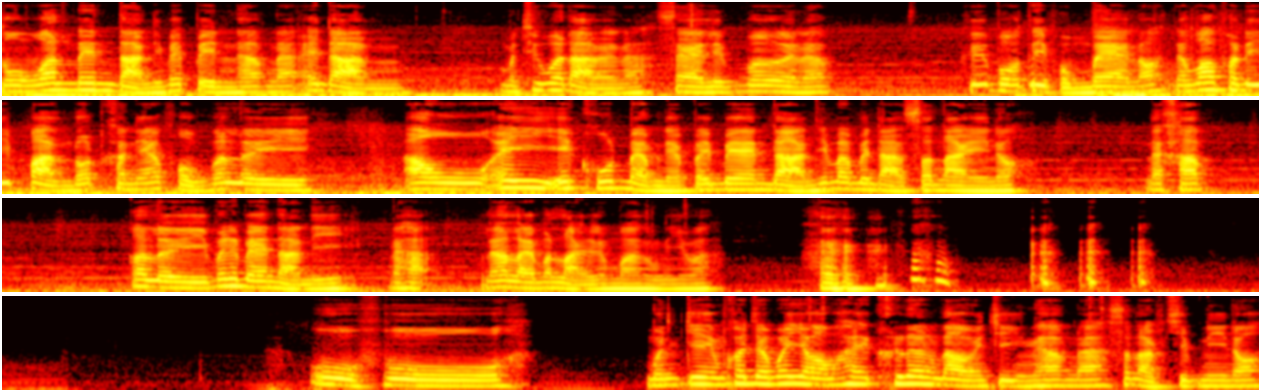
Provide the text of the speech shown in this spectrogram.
ตรงว่าเล่นด่านนี้ไม่เป็นนะครับนะไอ้ด่านมันชื่อว่าด่านอะไรนะแซริเวอร์นะคือปกติผมแบนเนาะแต่ว่าพอดีปั่นรถคันนี้ผมก็เลยเอาไอ้เอ็กคูดแบบเนี่ยไปแบนด่านที่มันเป็นด่านสไนเนาะนะครับ ก็เลยไม่ได้แบนด่านนี้นะฮะแล้วอะไรมันไหลลงมาตรงนี้วะโอ้โห เหมือนเกมเขาจะไม่ยอมให้เครื่องเราจริงๆนะครับนะสำหรับคลิปนี้เนาะ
